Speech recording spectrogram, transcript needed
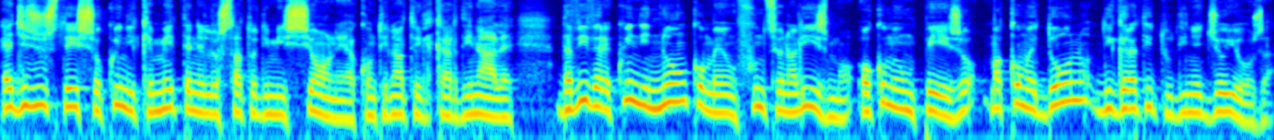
È Gesù stesso quindi che mette nello stato di missione, ha continuato il cardinale, da vivere quindi non come un funzionalismo o come un peso, ma come dono di gratitudine gioiosa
